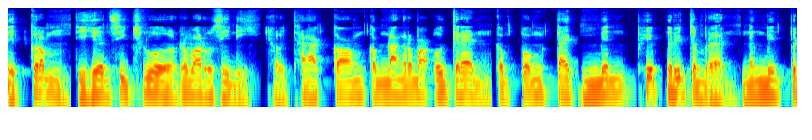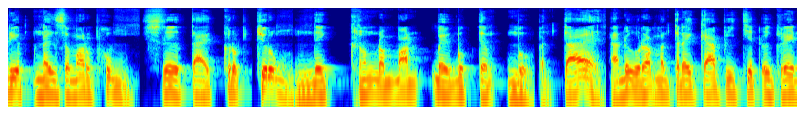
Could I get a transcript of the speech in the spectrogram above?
នៃក្រុមទាហានស៊ីឈ្នួលរបស់រុស្ស៊ីនេះហើយថាកងកម្លាំងរបស់អ៊ុយក្រែនកំពុងតែមានភាពរីកចម្រើន និងមានព្រៀបនៅសមរភូមិស្ទើរតែគ្រប់ជ្រុងនៃក្នុងតំបន់បេបុកទាំងមូលប៉ុន្តែអនុរដ្ឋមន្ត្រីការពារជាតិអ៊ុយក្រែន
